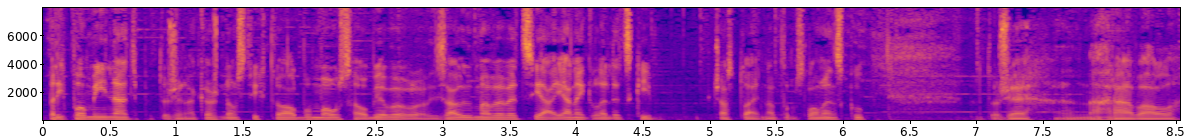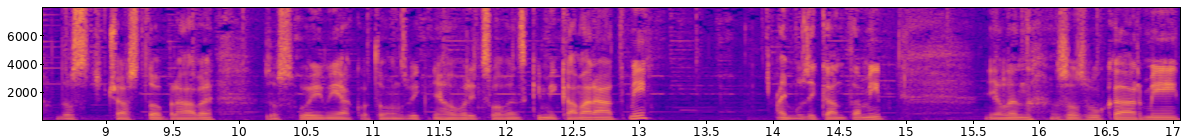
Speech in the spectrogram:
pripomínať, pretože na každom z týchto albumov sa objavovali zaujímavé veci a Janek Ledecký často aj na tom Slovensku pretože nahrával dosť často práve so svojimi, ako to on zvykne hovoriť, slovenskými kamarátmi, aj muzikantami nielen so zvukármi.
